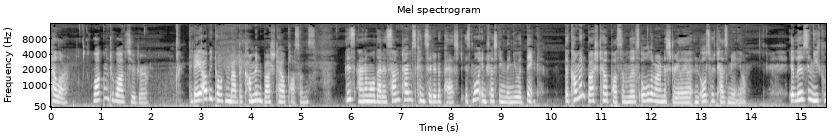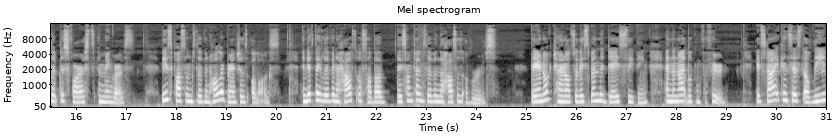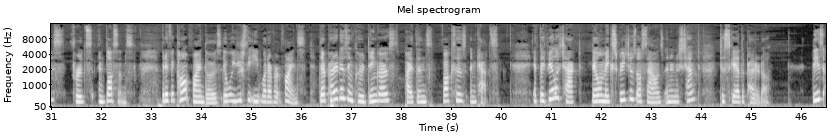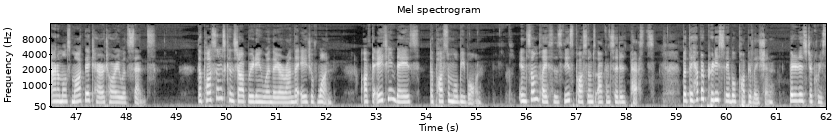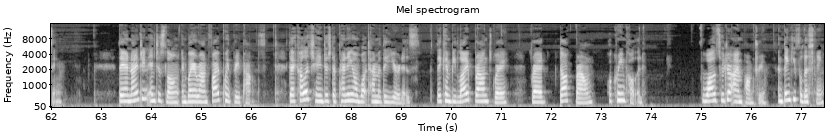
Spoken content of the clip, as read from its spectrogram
Hello, welcome to Wild Suzhou. Today I'll be talking about the common brush-tailed possums. This animal that is sometimes considered a pest is more interesting than you would think. The common brush-tailed possum lives all around Australia and also Tasmania. It lives in eucalyptus forests and mangroves. These possums live in hollow branches or logs, and if they live in a house or suburb, they sometimes live in the houses of roofs. They are nocturnal, so they spend the day sleeping and the night looking for food. Its diet consists of leaves, fruits, and blossoms. But if it can't find those, it will usually eat whatever it finds. Their predators include dingoes, pythons, foxes, and cats. If they feel attacked, they will make screeches or sounds in an attempt to scare the predator. These animals mark their territory with scents. The possums can start breeding when they are around the age of one. After 18 days, the possum will be born. In some places, these possums are considered pests, but they have a pretty stable population, but it is decreasing. They are 19 inches long and weigh around 5.3 pounds. Their color changes depending on what time of the year it is. They can be light brown gray, red, dark brown, or cream colored. For Wild Suzhou, I am Palm Tree, and thank you for listening.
